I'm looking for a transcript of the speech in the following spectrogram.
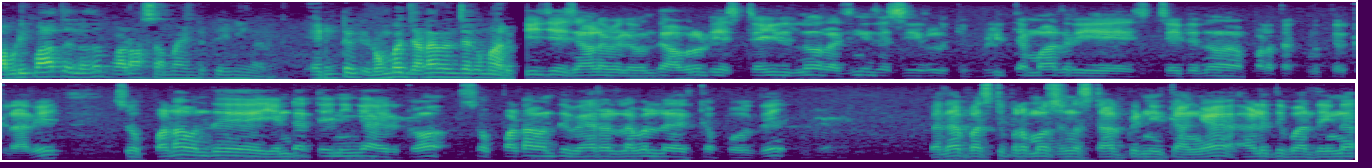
அப்படி பார்த்ததுல தான் படம் செம்ம என்டர்டெய்னிங்காக இருக்கு. என்டர் ரொம்ப ஜனரஞ்சகமாக இருக்கு. டிஜே ஞானவேலு வந்து அவருடைய ஸ்டைலிலும் ரஜினி ரசிகர்களுக்கு பிடித்த மாதிரி ஸ்டைலிலும் படத்தை கொடுத்துருக்கிறாரு. ஸோ படம் வந்து என்டர்டெய்னிங்காக இருக்கும். ஸோ படம் வந்து வேறு லெவலில் இருக்க போகுது. இப்போ தான் ஃபஸ்ட்டு ப்ரமோஷனை ஸ்டார்ட் பண்ணியிருக்காங்க. அடுத்து பார்த்தீங்கன்னா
